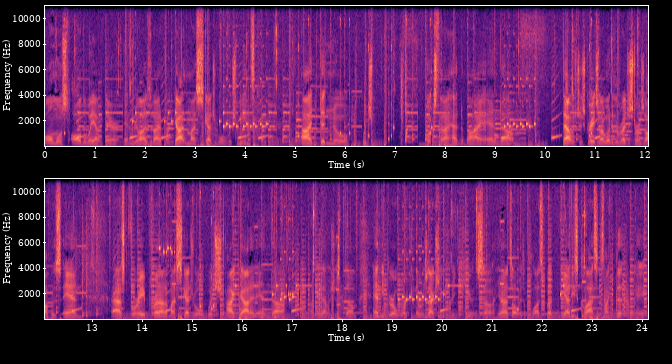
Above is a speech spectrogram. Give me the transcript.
almost all the way up there and realized that I had forgotten my schedule, which means I didn't know which books that I had to buy, and um, that was just great. So I went to the registrar's office and asked for a printout of my schedule, which I got it, and uh, okay, that was just dumb. And the girl working there was actually pretty cute, so you know that's always a plus. But yeah, these classes like the okay.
